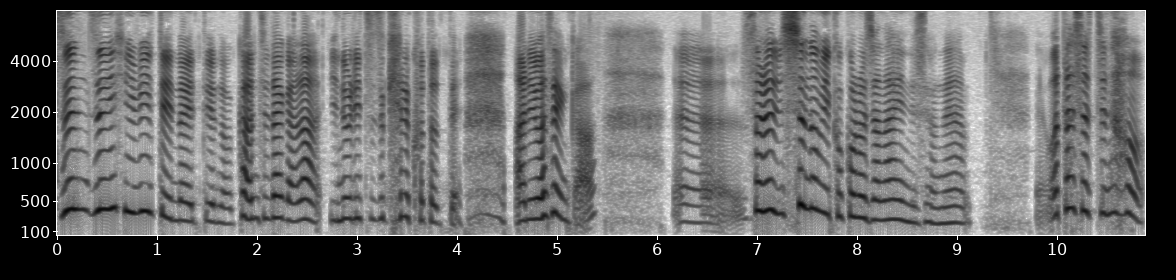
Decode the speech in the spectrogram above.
全然響いていないっていうのを感じながら祈り続けることってありませんか、えー、それ主の御心じゃないんですよね。私たちの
